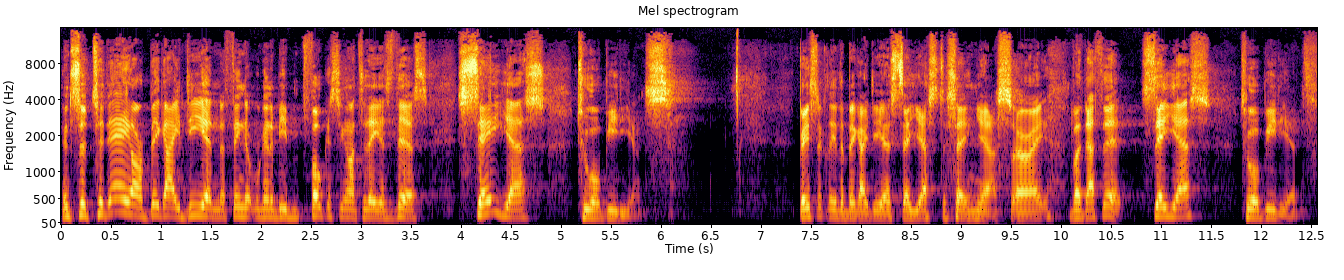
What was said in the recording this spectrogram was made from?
And so today, our big idea and the thing that we're going to be focusing on today is this say yes to obedience. Basically, the big idea is say yes to saying yes, all right? But that's it. Say yes to obedience.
